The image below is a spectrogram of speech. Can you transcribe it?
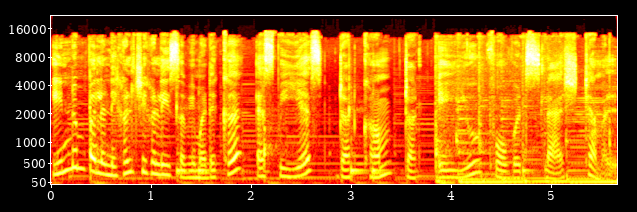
இன்னும் பல நிகழ்ச்சிகளை செவிமடுக்க SBS dot com dot AU forward slash Tamil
